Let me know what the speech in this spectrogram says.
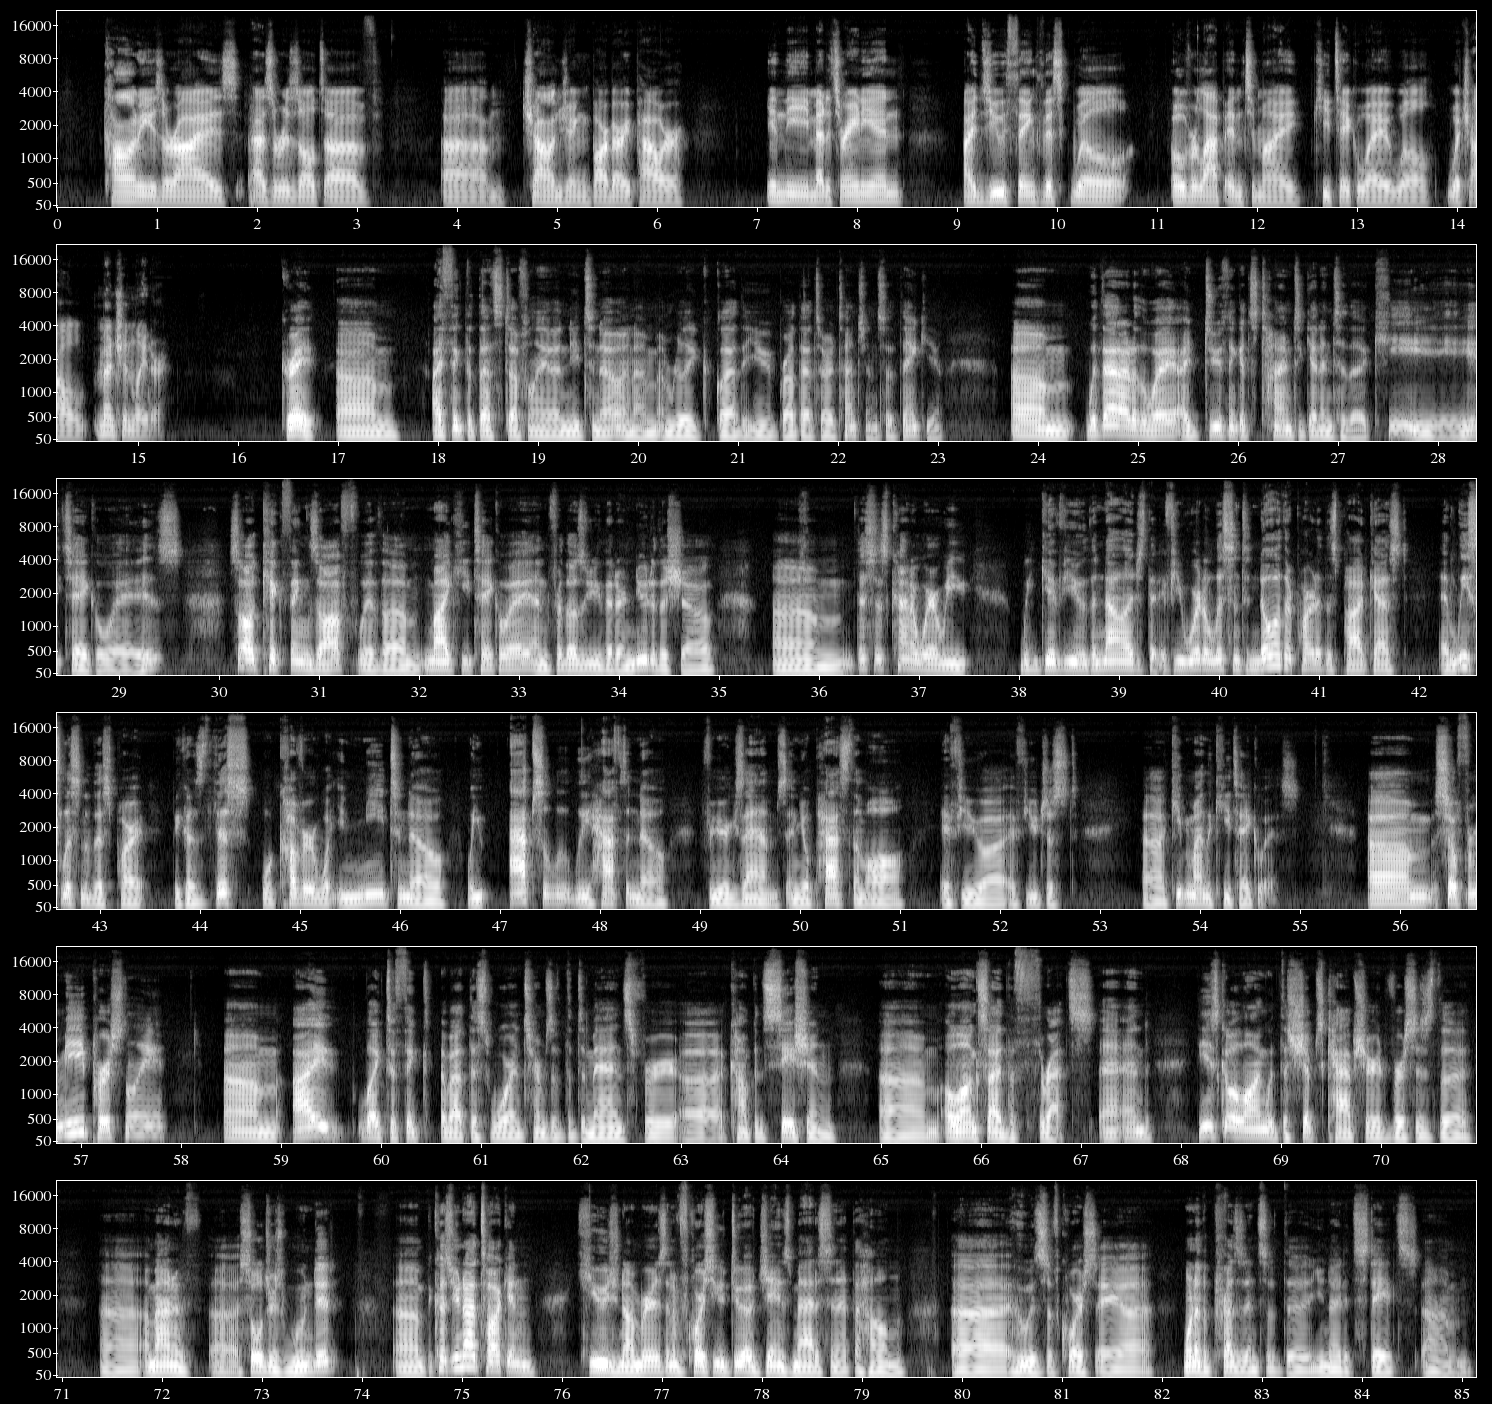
colonies arise as a result of um, challenging Barbary power in the Mediterranean. I do think this will overlap into my key takeaway, will which I'll mention later. Great. Um, I think that that's definitely a need to know, and I'm I'm really glad that you brought that to our attention. So thank you. Um, with that out of the way, I do think it's time to get into the key takeaways. So I'll kick things off with um, my key takeaway, and for those of you that are new to the show, um, this is kind of where we we give you the knowledge that if you were to listen to no other part of this podcast, at least listen to this part because this will cover what you need to know, what you absolutely have to know for your exams, and you'll pass them all if you uh, if you just uh, keep in mind the key takeaways. Um, so for me personally, um, I like to think about this war in terms of the demands for uh, compensation um, alongside the threats, and these go along with the ships captured versus the uh, amount of uh, soldiers wounded, um, because you're not talking huge numbers, and of course you do have James Madison at the helm, uh, who is of course a uh, one of the presidents of the United States. Um,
